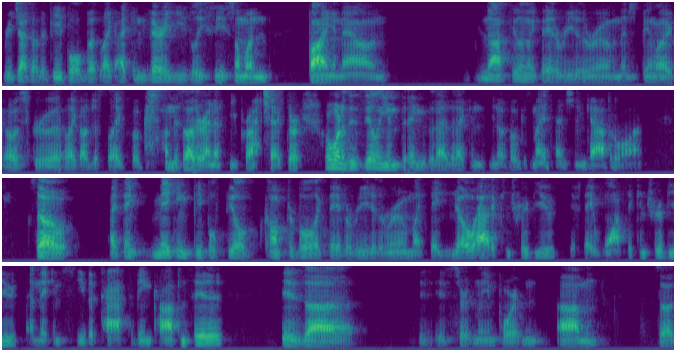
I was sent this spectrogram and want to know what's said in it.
reach out to other people. But like I can very easily see someone buying a noun, not feeling like they had to read of the room, and then just being like, oh screw it, like I'll just like focus on this other NFT project or or one of the zillion things that I that I can you know focus my attention and capital on. So I think making people feel comfortable, like they have a read of the room, like they know how to contribute if they want to contribute, and they can see the path to being compensated, is uh, is, is certainly important. Um, so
